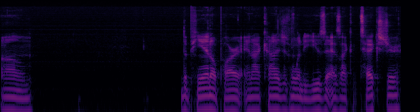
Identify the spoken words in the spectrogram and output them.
um, the piano part, and I kind of just wanted to use it as like a texture.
